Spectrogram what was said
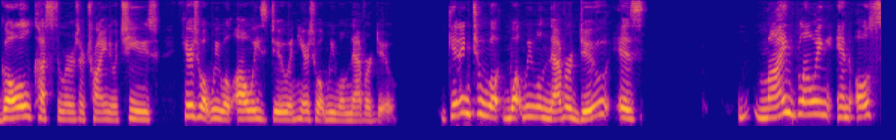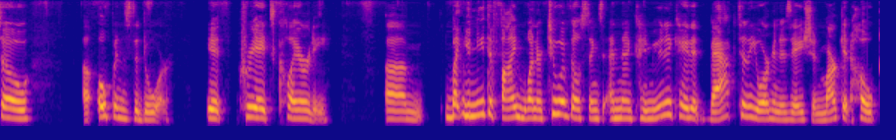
goal customers are trying to achieve here's what we will always do and here's what we will never do getting to what, what we will never do is mind blowing and also uh, opens the door it creates clarity. Um, but you need to find one or two of those things and then communicate it back to the organization, market hope,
